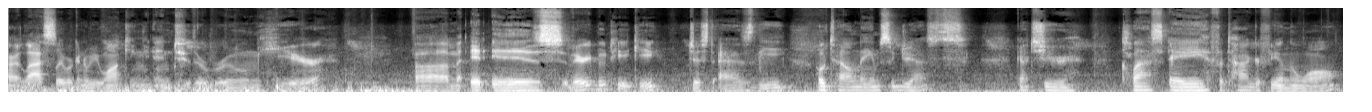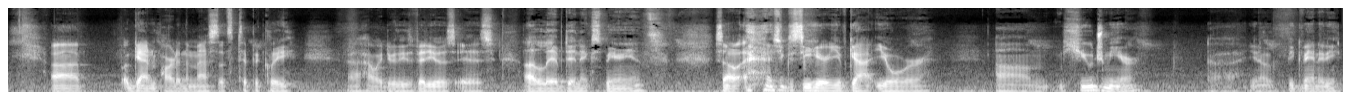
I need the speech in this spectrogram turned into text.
right, lastly, we're going to be walking into the room here. Um, it is very boutique just as the hotel name suggests. Got your Class A photography on the wall. Uh, again, part of the mess that's typically uh, how I do these videos is a lived-in experience. So as you can see here, you've got your um, huge mirror, uh, you know, big vanity.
